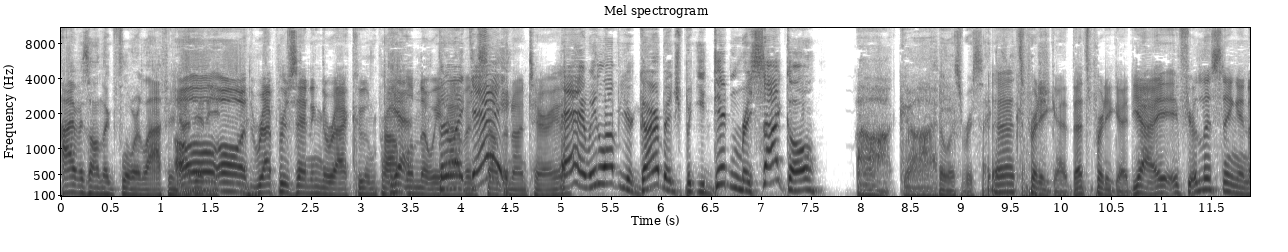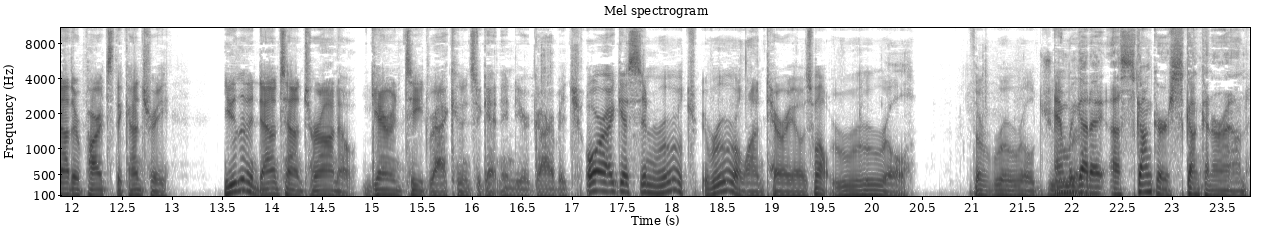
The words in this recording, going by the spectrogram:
I was on the floor laughing. I oh, didn't Oh, oh, representing the raccoon problem that we They're have like, in hey, Southern Ontario. Hey, we love your garbage, but you didn't recycle. Oh God, It was recycling. That's pretty good. That's pretty good. Yeah, if you're listening in other parts of the country, you live in downtown Toronto, guaranteed raccoons are getting into your garbage. Or I guess in rural rural Ontario as well. Rural, the rural and we got a, a skunker skunking around.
